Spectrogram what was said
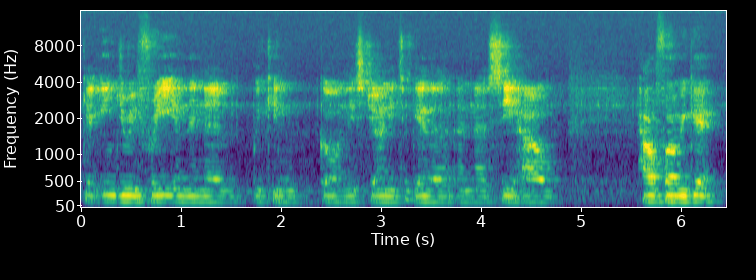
get injury free and then um, we can go on this journey together and uh, see how how far we get.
